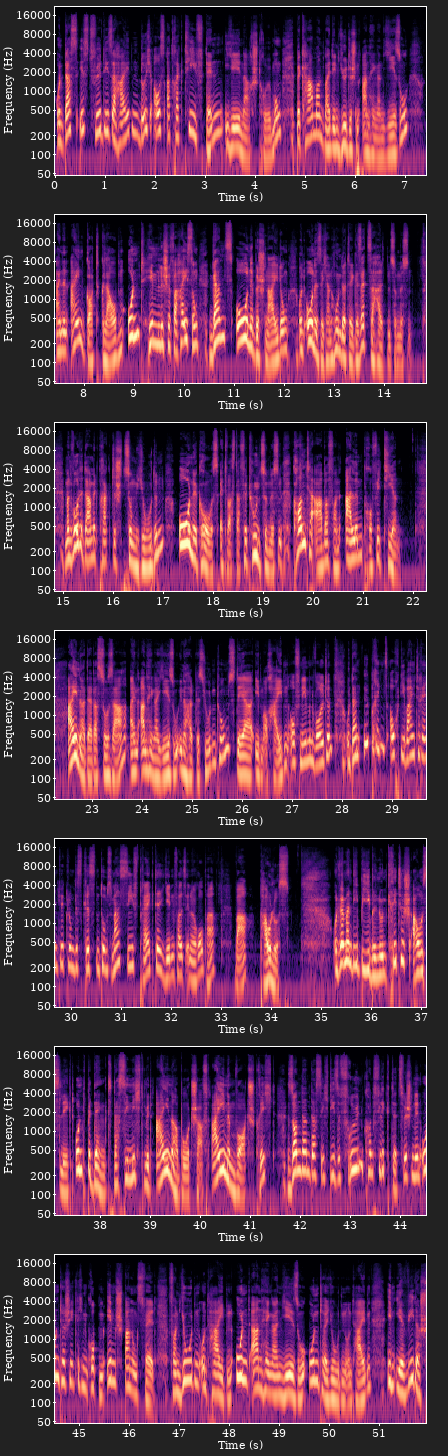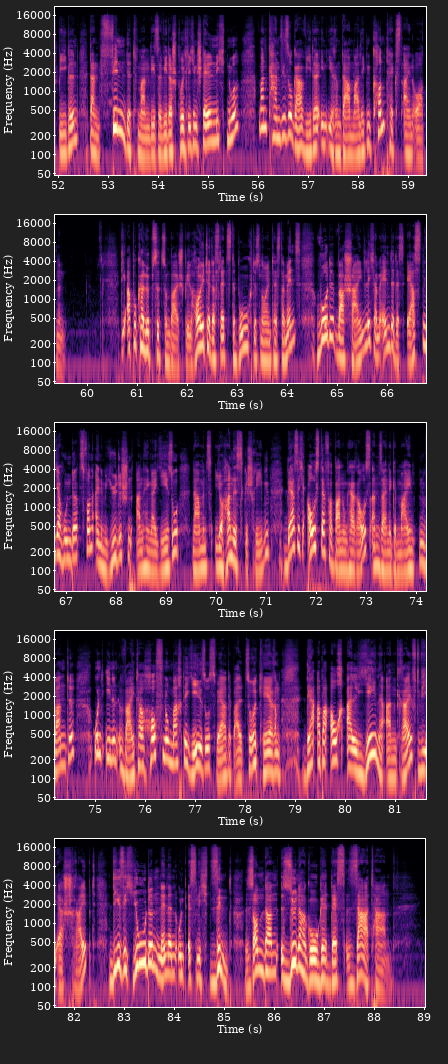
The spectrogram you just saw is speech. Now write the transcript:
und das ist für diese Heiden durchaus attraktiv, denn je nach Strömung bekam man bei den jüdischen Anhängern Jesu einen Eingottglauben und himmlische Verheißung ganz ohne Beschneidung und ohne sich an hunderte Gesetze halten zu müssen. Man wurde damit praktisch zum Juden, ohne groß etwas dafür tun zu müssen, konnte aber von allem profitieren. Einer, der das so sah, ein Anhänger Jesu innerhalb des Judentums, der eben auch Heiden aufnehmen wollte und dann übrigens auch die weitere Entwicklung des Christentums massiv prägte, jedenfalls in Europa, war Paulus. Und wenn man die Bibel nun kritisch auslegt und bedenkt, dass sie nicht mit einer Botschaft, einem Wort spricht, sondern dass sich diese frühen Konflikte zwischen den unterschiedlichen Gruppen im Spannungsfeld von Juden und Heiden und Anhängern Jesu unter Juden und Heiden in ihr widerspiegeln, dann findet man diese widersprüchlichen Stellen nicht nur, man kann sie sogar wieder in ihren damaligen Kontext einordnen. Die Apokalypse zum Beispiel, heute das letzte Buch des Neuen Testaments, wurde wahrscheinlich am Ende des ersten Jahrhunderts von einem jüdischen Anhänger Jesu namens Johannes geschrieben, der sich aus der Verbannung heraus an seine Gemeinden wandte und ihnen weiter Hoffnung machte, Jesus werde bald zurückkehren, der aber auch all jene angreift, wie er schreibt, die sich Juden nennen und es nicht sind, sondern Synagoge des Satan.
